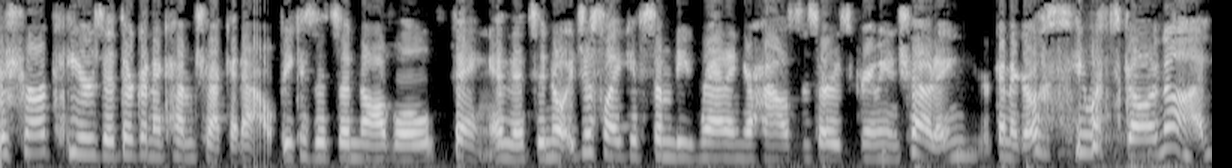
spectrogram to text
a shark hears it, they're going to come check it out because it's a novel thing. And it's a no, just like if somebody ran in your house and started screaming and shouting, you're going to go see what's going on.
